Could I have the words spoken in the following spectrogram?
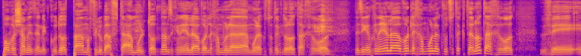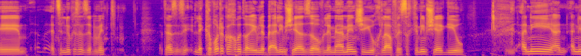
פה ושם את הנקודות, פעם אפילו בהפתעה מול טוטנאם, זה כנראה לא יעבוד לך מול, מול הקבוצות הגדולות האחרות, וזה גם כנראה לא יעבוד לך מול הקבוצות הקטנות האחרות, ואצל ניוקאסל זה באמת... אתה יודע, זה, זה לקוות לכל כך הרבה דברים, לבעלים שיעזוב, למאמן שיוחלף, לשחקנים שיגיעו. אני, אני, אני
